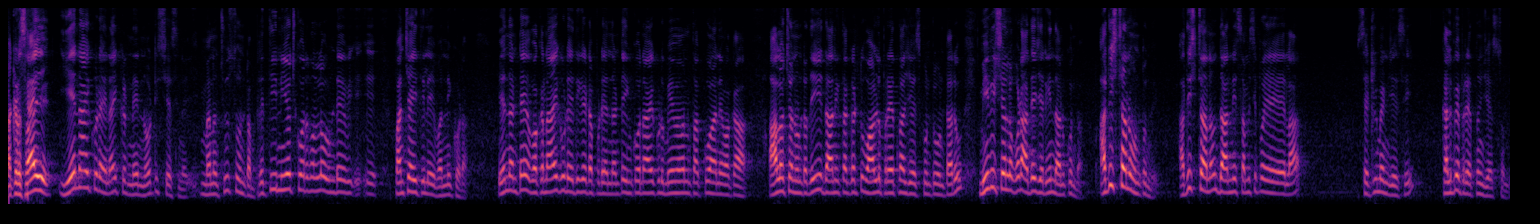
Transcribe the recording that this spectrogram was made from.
అక్కడ సాయి ఏ నాయకుడైనా ఇక్కడ నేను నోటీస్ చేసిన మనం చూస్తూ ఉంటాం ప్రతి నియోజకవర్గంలో ఉండే పంచాయతీలే ఇవన్నీ కూడా. ఏంటంటే ఒక నాయకుడు ఎదిగేటప్పుడు ఏంటంటే ఇంకో నాయకుడు మేమేమైనా తక్కువ అనే ఒక ఆలోచన ఉంటుంది దానికి తగ్గట్టు వాళ్ళు ప్రయత్నాలు చేసుకుంటూ ఉంటారు. మీ విషయంలో కూడా అదే జరిగింది అనుకుందాం. అధిష్టానం ఉంటుంది. అధిష్టానం దాన్ని సమసిపోయేలా సెటిల్మెంట్ చేసి కలిపే ప్రయత్నం చేస్తుంది.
